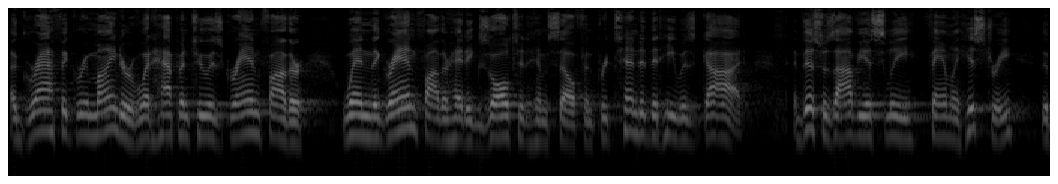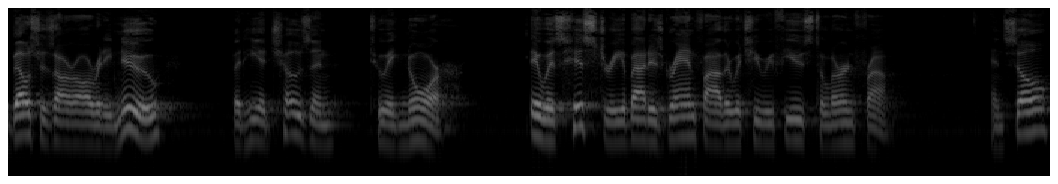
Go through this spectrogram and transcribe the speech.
a graphic reminder of what happened to his grandfather when the grandfather had exalted himself and pretended that he was God. And this was obviously family history that Belshazzar already knew, but he had chosen to ignore. It was history about his grandfather which he refused to learn from. And so,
